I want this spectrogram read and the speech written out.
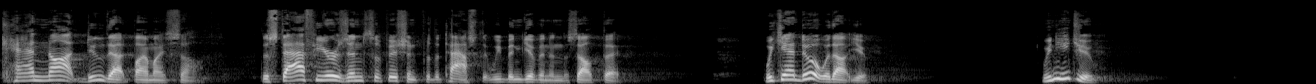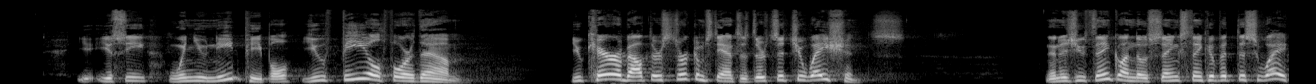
cannot do that by myself. The staff here is insufficient for the task that we've been given in the South Bay. We can't do it without you. We need you. You, you see, when you need people, you feel for them. You care about their circumstances, their situations. And as you think on those things, think of it this way.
